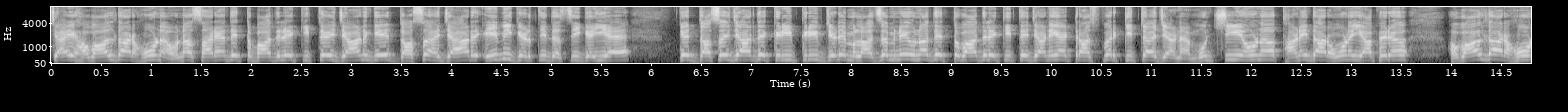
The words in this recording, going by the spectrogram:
ਚਾਹੇ ਹਵਾਲਦਾਰ ਹੋਣ, ਉਹਨਾਂ ਸਾਰਿਆਂ ਦੇ ਤਬਾਦਲੇ ਕੀਤੇ ਜਾਣਗੇ। 10000 ਇਹ ਵੀ ਗਿਣਤੀ ਦੱਸੀ ਗਈ ਹੈ ਕਿ 10000 ਦੇ ਕਰੀਬ-ਕਰੀਬ ਜਿਹੜੇ ਮੁਲਾਜ਼ਮ ਨੇ, ਉਹਨਾਂ ਦੇ ਤਬਾਦਲੇ ਕੀਤੇ ਜਾਣੇ ਆ, ਟਰਾਂਸਫਰ ਕੀਤਾ ਜਾਣਾ। ਮੁੰਸ਼ੀ ਹੋਣ, ਥਾਣੇਦਾਰ ਹੋਣ ਜਾਂ ਫਿਰ ਹਵਾਲਦਾਰ ਹੋਣ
